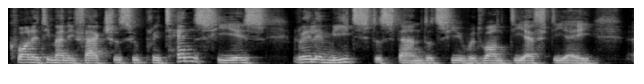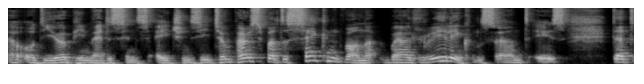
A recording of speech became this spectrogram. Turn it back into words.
quality manufacturer who pretends he is really meets the standards you would want the FDA uh, or the European Medicines Agency to impose. But the second one where I'm really concerned is that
